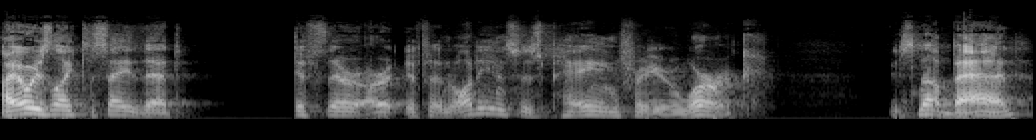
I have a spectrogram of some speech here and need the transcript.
I always like to say that if there are if an audience is paying for your work, it's not bad.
